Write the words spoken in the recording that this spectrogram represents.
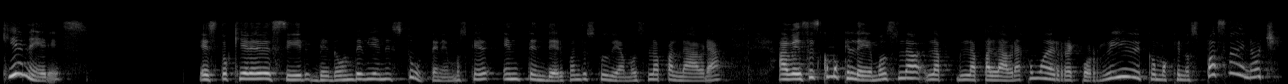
¿quién eres? Esto quiere decir, ¿de dónde vienes tú? Tenemos que entender cuando estudiamos la palabra. A veces como que leemos la, palabra como de recorrido y como que nos pasa de noche.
